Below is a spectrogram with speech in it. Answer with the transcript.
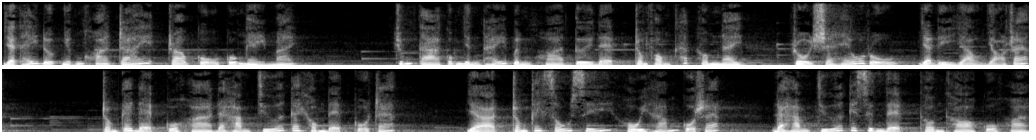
và thấy được những hoa trái, rau củ của ngày mai. Chúng ta cũng nhìn thấy bình hoa tươi đẹp trong phòng khách hôm nay rồi sẽ héo rũ và đi vào giỏ rác. Trong cái đẹp của hoa đã hàm chứa cái không đẹp của rác và trong cái xấu xí, hôi hám của rác đã hàm chứa cái xinh đẹp thơm tho của hoa.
